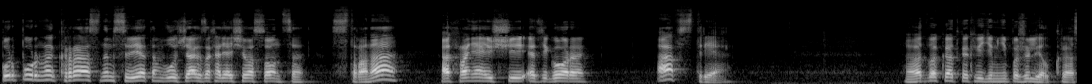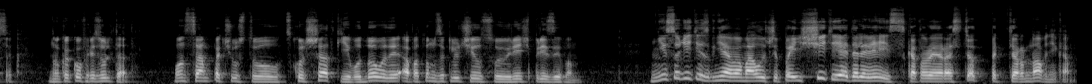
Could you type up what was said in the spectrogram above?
пурпурно-красным светом в лучах заходящего солнца. Страна, охраняющая эти горы, Австрия. Адвокат, как видим, не пожалел красок. Но каков результат? Он сам почувствовал, сколь шатки его доводы, а потом заключил свою речь призывом. Не судите с гневом, а лучше поищите Эдельвейс, который растет под терновником.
